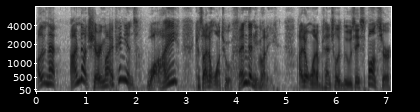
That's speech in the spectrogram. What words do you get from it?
Other than that, I'm not sharing my opinions. Why? Because I don't want to offend anybody. I don't want to potentially lose a sponsor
